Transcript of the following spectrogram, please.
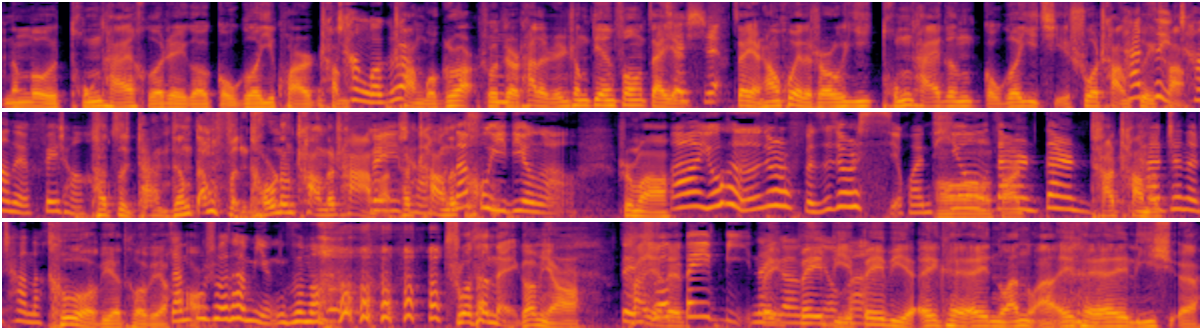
能够同台和这个狗哥一块儿唱唱过歌，唱过歌，说这是他的人生巅峰，在演在演唱会的时候一同台跟狗哥一起说唱，他自己唱的也非常好，他自己他能当粉头能唱的差吗？他唱的那不一定啊。是吗？啊，有可能就是粉丝就是喜欢听，但是但是他唱他真的唱的特别特别好。咱不说他名字吗？说他哪个名？得说 baby 那个 baby baby A K A 暖暖 A K A 李雪。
